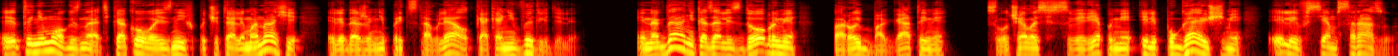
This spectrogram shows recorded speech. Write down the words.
и ты не мог знать, какого из них почитали монахи, или даже не представлял, как они выглядели. Иногда они казались добрыми, порой богатыми, случалось свирепыми или пугающими, или всем сразу.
